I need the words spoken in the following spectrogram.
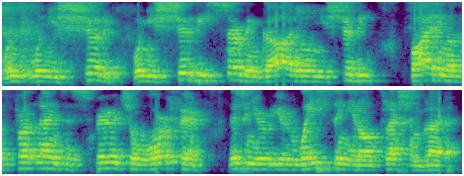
When, when you should when you should be serving God and when you should be fighting on the front lines of spiritual warfare, listen, you're, you're wasting it on flesh and blood.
